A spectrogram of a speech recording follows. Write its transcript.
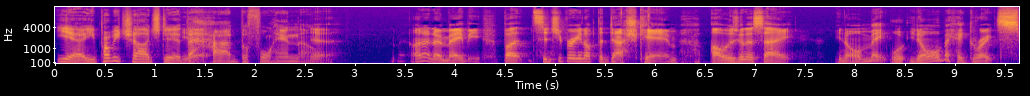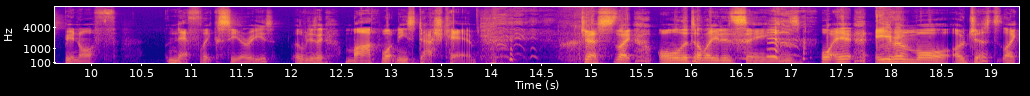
Yeah, he probably charged it at the Yeah. hab beforehand though. Yeah, I don't know, maybe. But since you're bringing up the dash cam, I was gonna say, you know, well, you know, will make a great spin-off Netflix series. It would just say Mark Watney's dash cam. just like all the deleted scenes, or even more of just like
